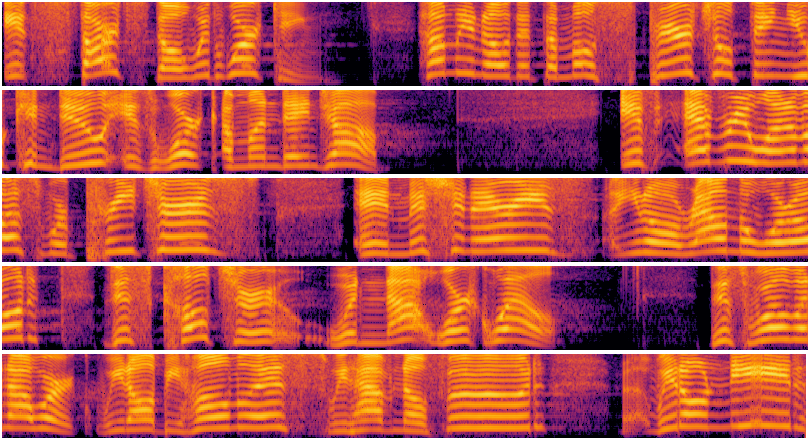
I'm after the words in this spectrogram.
it starts though with working. How many know that the most spiritual thing you can do is work a mundane job? If every one of us were preachers and missionaries, you know, around the world, this culture would not work well. This world would not work. We'd all be homeless, we'd have no food. We don't need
